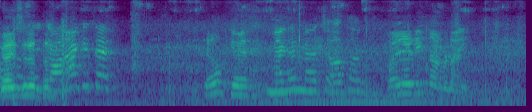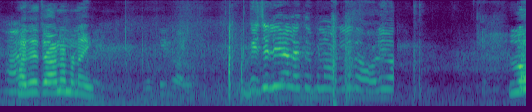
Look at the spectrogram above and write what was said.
ਗਾਇਸ ਇੱਧਰ ਜਾਣਾ ਕਿਤੇ? ਕਿਉਂ? ਕਿਵੇਂ? ਮੈਂ ਕਿਹਾ ਮੈਂ ਚਾਹ ਧਰ ਹਜੇ ਨਹੀਂ ਨਾ ਬਣਾਈ। ਹਜੇ ਚਾਹ ਨਾ ਬਣਾਈ। ਬਿਜਲੀ ਵਾਲੇ ਤੇ ਬਣਾਉਣੀ ਹੈ ਹੌਲੀ। ਲੋ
